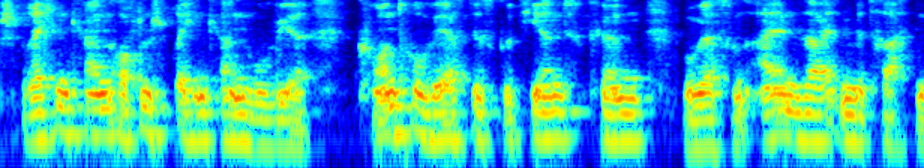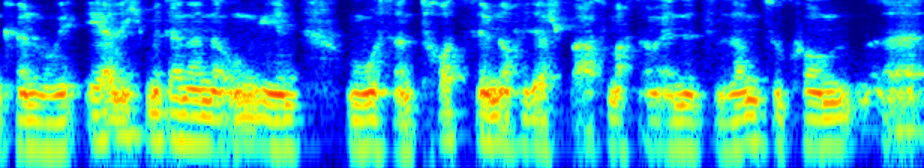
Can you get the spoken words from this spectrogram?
sprechen kann, offen sprechen kann, wo wir kontrovers diskutieren können, wo wir es von allen Seiten betrachten können, wo wir ehrlich miteinander umgehen und wo es dann trotzdem noch wieder Spaß macht, am Ende zusammenzukommen, äh,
